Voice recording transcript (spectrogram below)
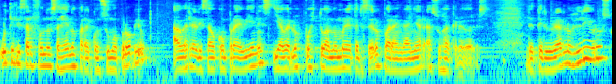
utilizar fondos ajenos para el consumo propio, haber realizado compra de bienes y haberlos puesto a nombre de terceros para engañar a sus acreedores, deteriorar los libros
